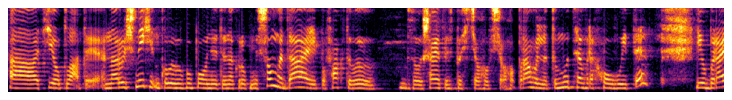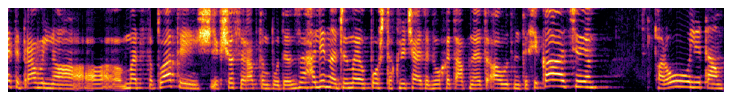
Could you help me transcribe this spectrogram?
а, ці оплати. На ручних, коли ви поповнюєте на крупні суми, да, і по факту ви. Залишаєтесь без цього всього. Правильно, тому це враховуйте і обирайте правильно метод оплати, якщо це раптом буде. Взагалі на Gmail пошта включайте двохетапну аутентифікацію. Паролі там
